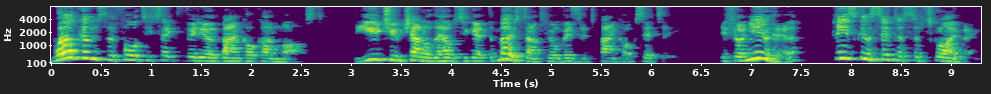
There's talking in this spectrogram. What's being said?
Welcome to the 46th video of Bangkok Unmasked, the YouTube channel that helps you get the most out of your visit to Bangkok City. If you're new here, please consider subscribing.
